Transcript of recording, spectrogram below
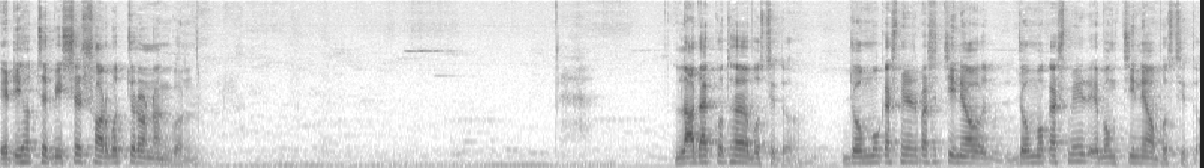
এটি হচ্ছে বিশ্বের সর্বোচ্চ রণাঙ্গন। লাদাখ কোথায় অবস্থিত? জম্মু কাশ্মীরের পাশে চীনে জম্মু কাশ্মীর এবং চীনে অবস্থিত।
